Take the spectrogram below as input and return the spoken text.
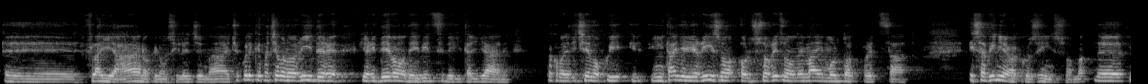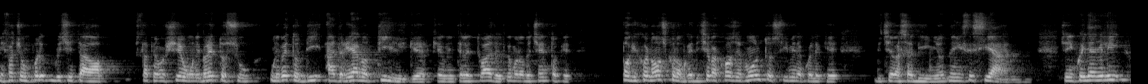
eh, Flaiano che non si legge mai, cioè quelli che facevano ridere, che ridevano dei vizi degli italiani. Poi come dicevo qui, in Italia il riso o il sorriso non è mai molto apprezzato. E Savigno era così, insomma. Eh, mi faccio un po' di pubblicità, ho sta per uscire un libretto, su, un libretto di Adriano Tilger, che è un intellettuale del primo Novecento che pochi conoscono, perché diceva cose molto simili a quelle che diceva Sabinio negli stessi anni. Cioè in quegli anni lì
